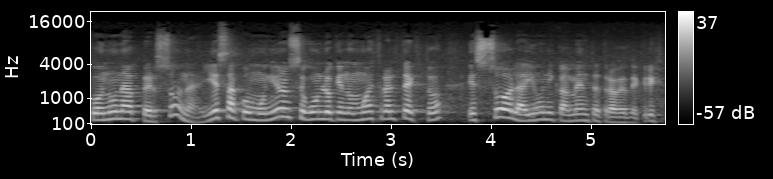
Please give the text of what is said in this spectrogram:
con una persona. Y esa comunión, según lo que nos muestra el texto, es sola y únicamente a través de Cristo.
